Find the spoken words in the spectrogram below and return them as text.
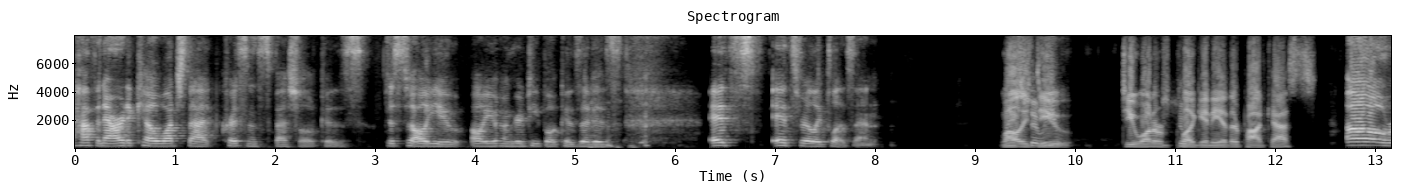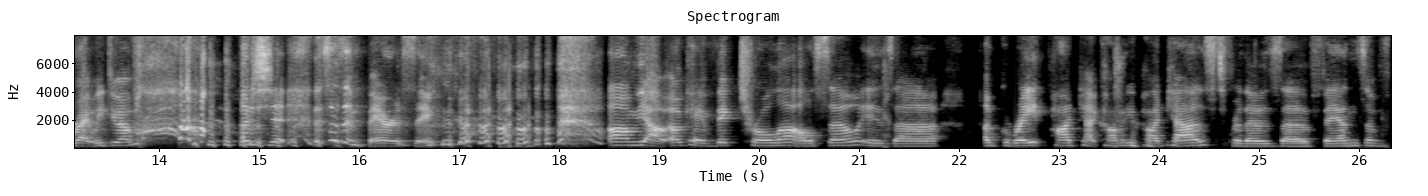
half an hour to kill, watch that Christmas special because just all you, all you hungry people, because it is, it's, it's really pleasant. Molly, do we- you do you want to should- plug any other podcasts? Oh, right, we do have. oh shit, this is embarrassing. um, yeah, okay. Victrola also is uh, a great podcast, comedy podcast for those uh, fans of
